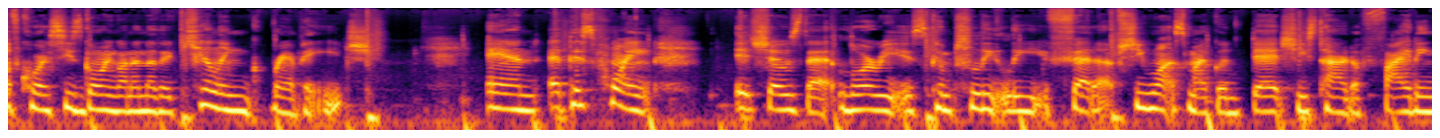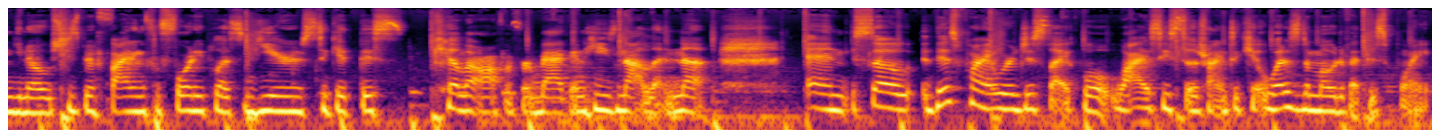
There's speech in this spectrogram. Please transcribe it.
Of course, he's going on another killing rampage. And at this point, it shows that Laurie is completely fed up. She wants Michael dead. She's tired of fighting. You know, she's been fighting for 40 plus years to get this killer off of her back, and he's not letting up. And so at this point, we're just like, well, why is he still trying to kill? What is the motive at this point?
